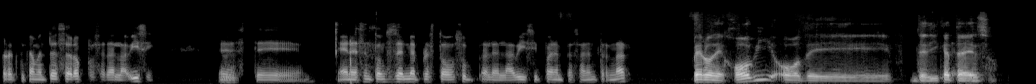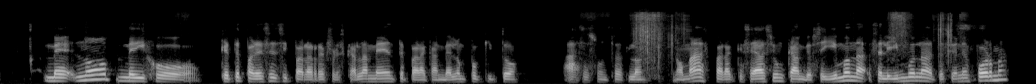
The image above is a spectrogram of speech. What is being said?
prácticamente de cero, pues era la bici. Ujú. Este, en ese entonces él me prestó su- la, la bici para empezar a entrenar. ¿Pero de hobby o de dedícate a eso? Me, no, me dijo, ¿qué te parece si para refrescar la mente, para cambiarle un poquito, haces un triatlón? No más, para que se hace un cambio. Seguimos, na- seguimos la natación en forma,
